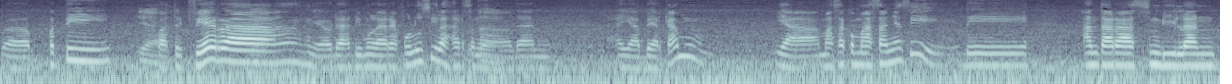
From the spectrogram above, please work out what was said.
eh, Peti, Iya. Patrick Vieira, ya udah dimulai revolusi lah Arsenal dan eh, ya Bergkamp ya masa kemasannya sih di antara 97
